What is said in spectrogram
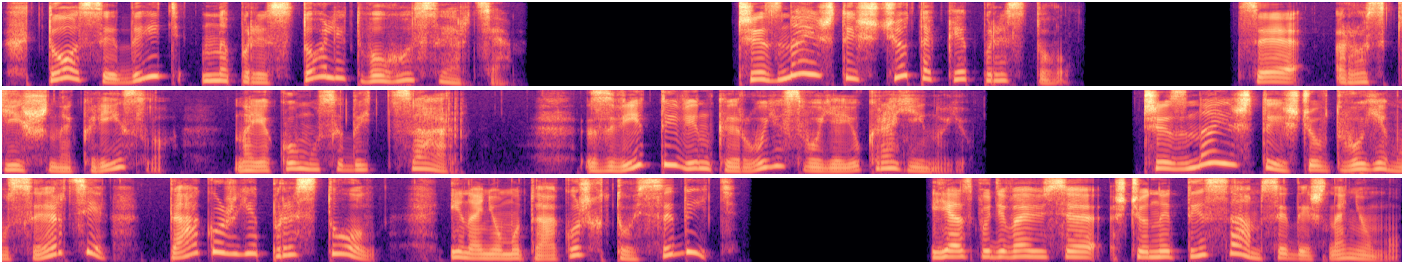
Хто сидить на престолі твого серця? Чи знаєш ти, що таке престол? Це розкішне крісло, на якому сидить цар. Звідти він керує своєю країною. Чи знаєш ти, що в твоєму серці також є престол, і на ньому також хтось сидить? Я сподіваюся, що не ти сам сидиш на ньому.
